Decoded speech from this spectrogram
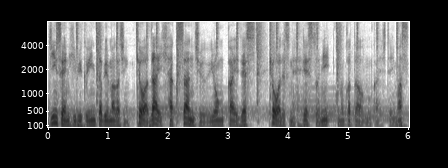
人生に響くインタビューマガジン。今日は第134回です。今日はですねゲストにこの方をお迎えしています。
